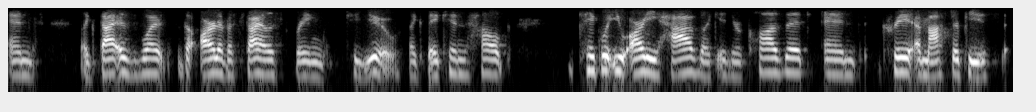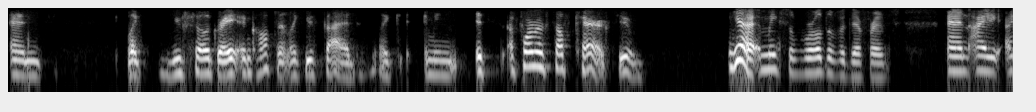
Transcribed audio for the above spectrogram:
And like that is what the art of a stylist brings to you. Like they can help take what you already have like in your closet and create a masterpiece and like you feel great and confident like you said like i mean it's a form of self care too Yeah, it makes a world of a difference. And I, I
